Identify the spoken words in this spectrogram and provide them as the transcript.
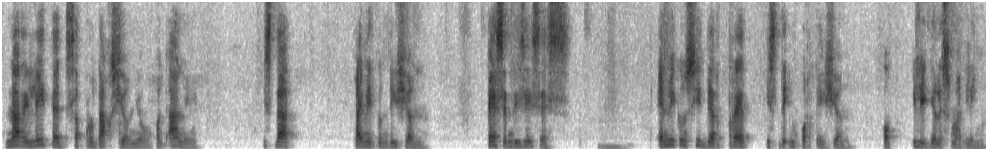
na related sa production, yung pag-ani, is that climate condition, pests and diseases. And we consider threat is the importation of illegal smuggling.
